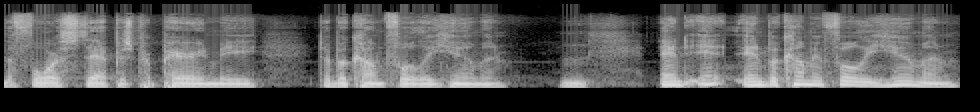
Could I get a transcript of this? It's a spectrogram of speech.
The fourth step is preparing me to become fully human. And in, in becoming fully human,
